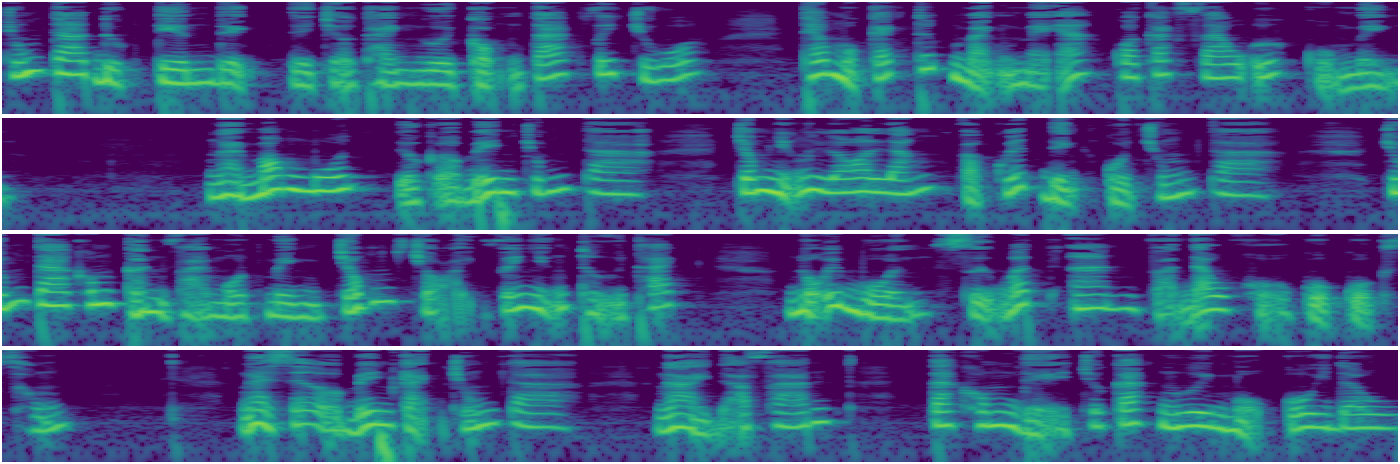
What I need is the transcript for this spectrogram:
Chúng ta được tiền định để trở thành người cộng tác với Chúa theo một cách thức mạnh mẽ qua các giao ước của mình. Ngài mong muốn được ở bên chúng ta trong những lo lắng và quyết định của chúng ta. Chúng ta không cần phải một mình chống chọi với những thử thách, nỗi buồn, sự bất an và đau khổ của cuộc sống. Ngài sẽ ở bên cạnh chúng ta Ngài đã phán, ta không để cho các ngươi mồ côi đâu,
